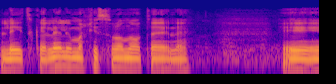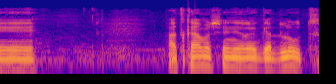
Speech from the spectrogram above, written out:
להתקלל עם החסרונות האלה. עד כמה שנראה גדלות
